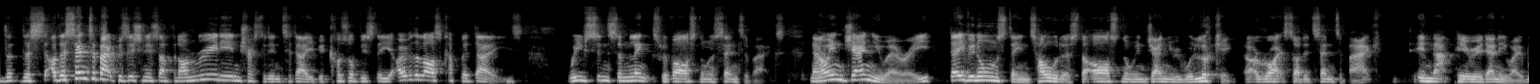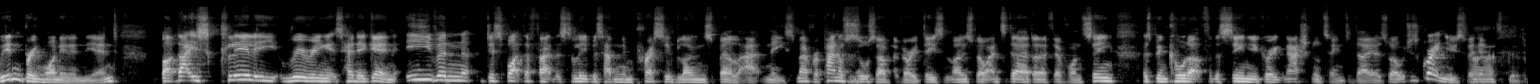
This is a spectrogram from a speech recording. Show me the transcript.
the the, uh, the centre back position is something I'm really interested in today because obviously over the last couple of days we've seen some links with Arsenal and centre backs. Now, yeah. in January, David Ornstein told us that Arsenal in January were looking at a right sided centre back in that period anyway. We didn't bring one in in the end. But that is clearly rearing its head again, even despite the fact that Saliba's had an impressive loan spell at Nice. Mavropanos has also had a very decent loan spell. And today, I don't know if everyone's seen, has been called up for the senior Greek national team today as well, which is great news for oh, him. That's good.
